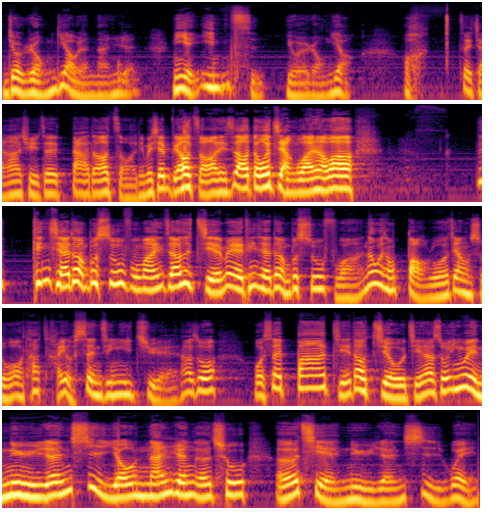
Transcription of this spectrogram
你就荣耀了男人，你也因此有了荣耀。哦，再讲下去，这大家都要走了，你们先不要走啊！你至少等我讲完，好不好？听起来都很不舒服嘛？你只要是姐妹，听起来都很不舒服啊。那为什么保罗这样说？哦，他还有圣经依据。诶，他说我在八节到九节，他说因为女人是由男人而出，而且女人是为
